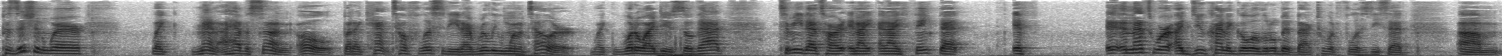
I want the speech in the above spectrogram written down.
position where like man I have a son. Oh but I can't tell Felicity and I really want to tell her. Like what do I do? So that to me that's hard. And I and I think that if and that's where I do kind of go a little bit back to what Felicity said um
